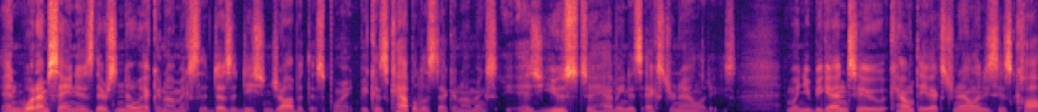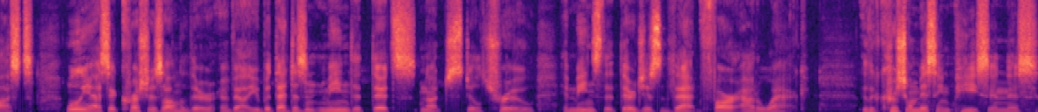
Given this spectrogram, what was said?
And what I'm saying is there's no economics that does a decent job at this point because capitalist economics is used to having its externalities. And when you begin to count the externalities as costs, well, yes, it crushes all of their uh, value, but that doesn't mean that that's not still true. It means that they're just that far out of whack. The crucial missing piece in this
